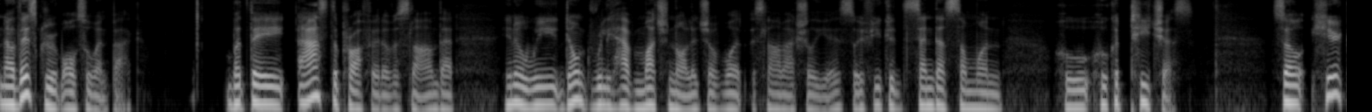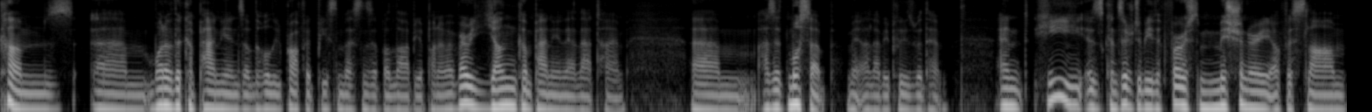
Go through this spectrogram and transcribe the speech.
Now, this group also went back, but they asked the Prophet of Islam that, you know, we don't really have much knowledge of what Islam actually is, so if you could send us someone who who could teach us. So here comes um, one of the companions of the Holy Prophet, peace and blessings of Allah be upon him, a very young companion at that time um, Hazrat Musab, may Allah be pleased with him. And he is considered to be the first missionary of Islam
